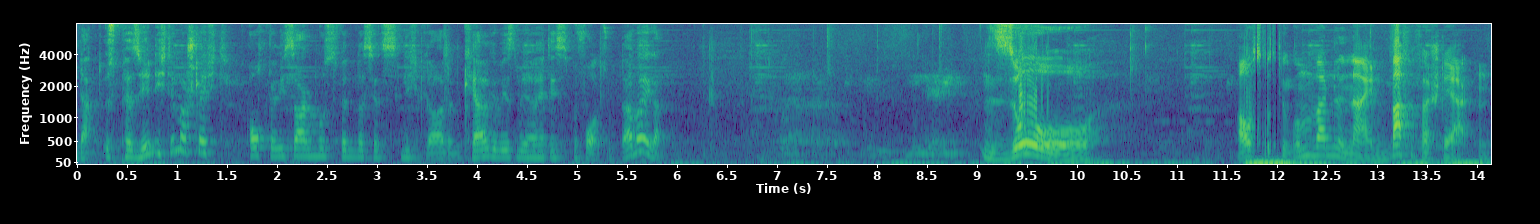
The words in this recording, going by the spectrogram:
Nackt ist per se nicht immer schlecht. Auch wenn ich sagen muss, wenn das jetzt nicht gerade ein Kerl gewesen wäre, hätte ich es bevorzugt. Aber egal. So. Ausrüstung umwandeln? Nein. Waffe verstärken.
